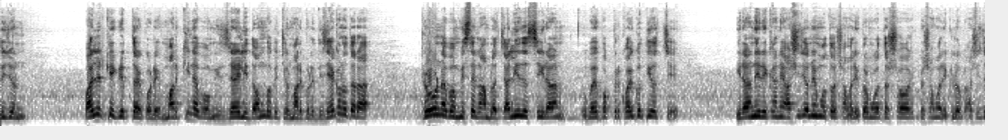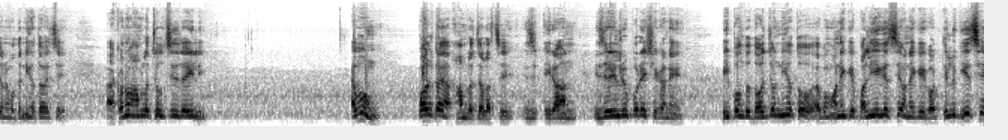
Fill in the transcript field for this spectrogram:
দুজন পাইলটকে গ্রেপ্তার করে মার্কিন এবং ইসরায়েলি দম্ভকে চুরমার করে দিয়েছে। এখনও তারা ড্রোন এবং মিসাইল হামলা চালিয়ে যাচ্ছে ইরান। উভয় পক্ষের ক্ষয়ক্ষতি হচ্ছে। ইরানের এখানে আশি জনের মতো সামরিক কর্মকর্তা সহ বেসামরিক লোক আশি জনের মতো নিহত হয়েছে। এখনও হামলা চলছে ইসরায়েলি। এবং পাল্টা হামলা চালাচ্ছে ইরান। ইসরায়েলের উপরে সেখানে এই পর্যন্ত দশজন নিহত এবং অনেকে পালিয়ে গেছে, অনেকে গর্তে লুকিয়েছে।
